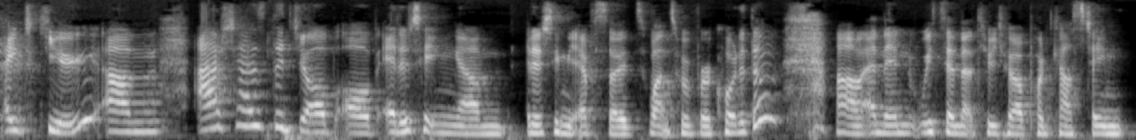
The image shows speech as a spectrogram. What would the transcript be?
HQ. Um, Ash has the job of editing um, editing the episodes once we've recorded them, um, and then we send that through to our podcast team.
